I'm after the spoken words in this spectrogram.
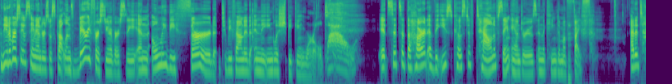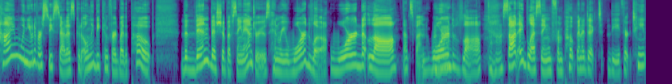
The University of St. Andrews was Scotland's very first university and only the third to be founded in the English speaking world. Wow. It sits at the heart of the east coast of town of St. Andrews in the Kingdom of Fife. At a time when university status could only be conferred by the Pope, the then Bishop of St. Andrews, Henry Wardlaw, Wardlaw, that's fun, Wardlaw, Mhm. sought a blessing from Pope Benedict XIII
